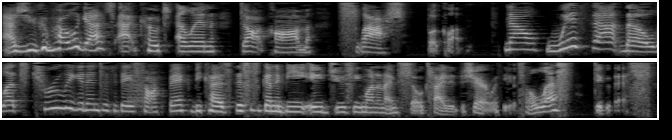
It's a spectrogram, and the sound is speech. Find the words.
as you could probably guess, at coachellyn.com slash book club. Now, with that though, let's truly get into today's topic because this is going to be a juicy one and I'm so excited to share it with you. So let's do this.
